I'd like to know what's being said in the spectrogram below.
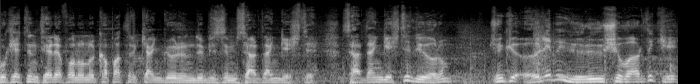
Buket'in telefonunu kapatırken göründü bizim Serden geçti. Serden geçti diyorum. Çünkü öyle bir yürüyüşü vardı ki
